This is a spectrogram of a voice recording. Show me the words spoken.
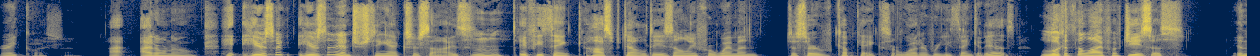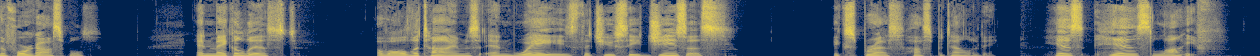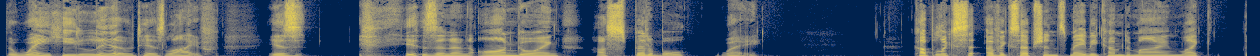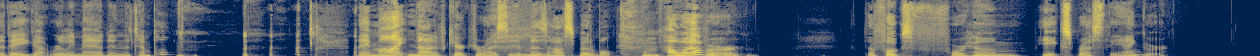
Great question. I, I don't know. Here's a here's an interesting exercise. Mm. If you think hospitality is only for women to serve cupcakes or whatever you think it is, look at the life of Jesus in the four Gospels, and make a list of all the times and ways that you see Jesus express hospitality. His his life the way he lived his life is is in an ongoing hospitable way. Couple ex- of exceptions maybe come to mind, like the day he got really mad in the temple. they might not have characterized him as hospitable. However, the folks for whom he expressed the anger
